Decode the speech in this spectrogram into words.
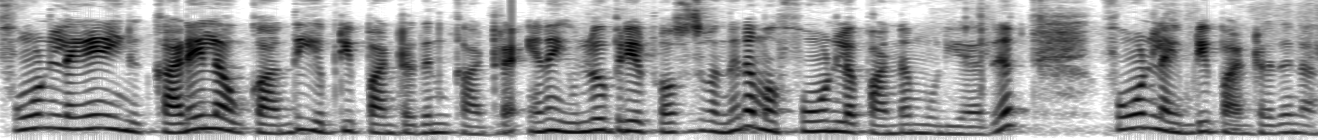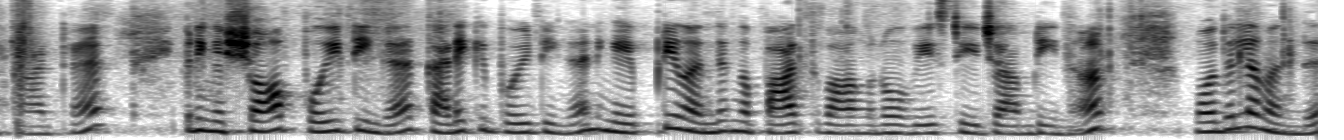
ஃபோன்லேயே நீங்கள் கடையில் உட்காந்து எப்படி பண்ணுறதுன்னு காட்டுறேன். ஏன்னா இவ்வளோ பெரிய ப்ராசஸ் வந்து நம்ம ஃபோனில் பண்ண முடியாது. ஃபோனில் எப்படி பண்ணுறது நான் காட்டுறேன். இப்போ நீங்கள் ஷாப் போயிட்டீங்க கடைக்கு போயிட்டீங்க நீங்கள் எப்படி வந்து இங்கே பார்த்து வாங்கணும் வேஸ்டேஜ் அப்படின்னா முதல்ல வந்து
